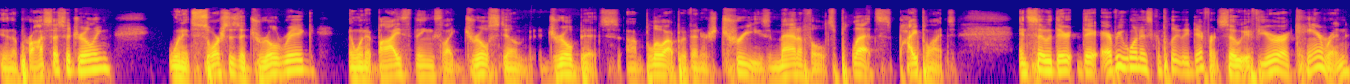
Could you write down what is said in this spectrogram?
in the process of drilling, when it sources a drill rig, and when it buys things like drill stem, drill bits, uh, blowout preventers, trees, manifolds, PLETs, pipelines. And so, they're, they're, everyone is completely different. So, if you're a Cameron,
